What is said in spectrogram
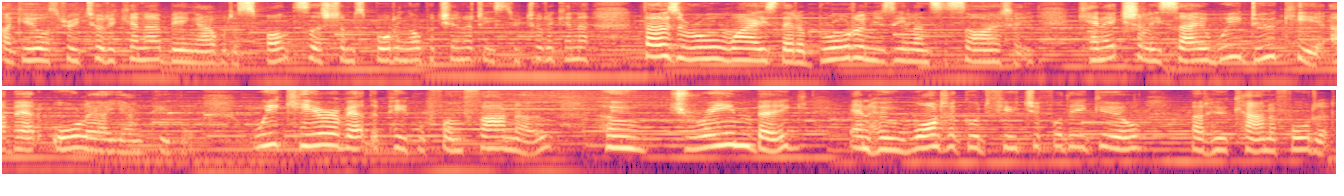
a girl through Turakina, being able to sponsor some sporting opportunities through Turakina, those are all ways that a broader New Zealand society can actually say we do care about all our young people. We care about the people from whānau who dream big and who want a good future for their girl but who can't afford it.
